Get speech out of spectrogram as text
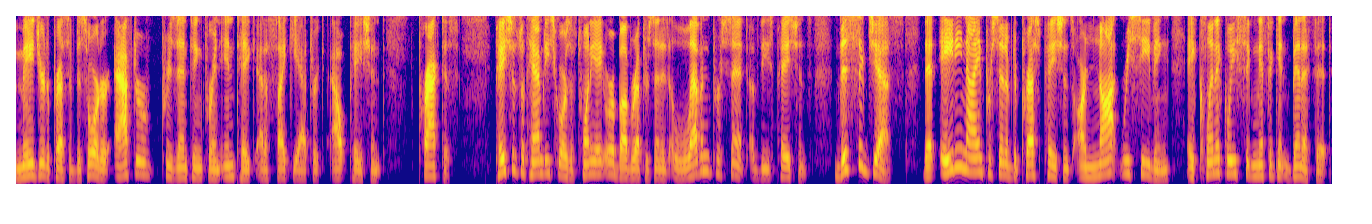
major depressive disorder after presenting for an intake at a psychiatric outpatient practice. Patients with HAM-D scores of 28 or above represented 11% of these patients. This suggests that 89% of depressed patients are not receiving a clinically significant benefit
